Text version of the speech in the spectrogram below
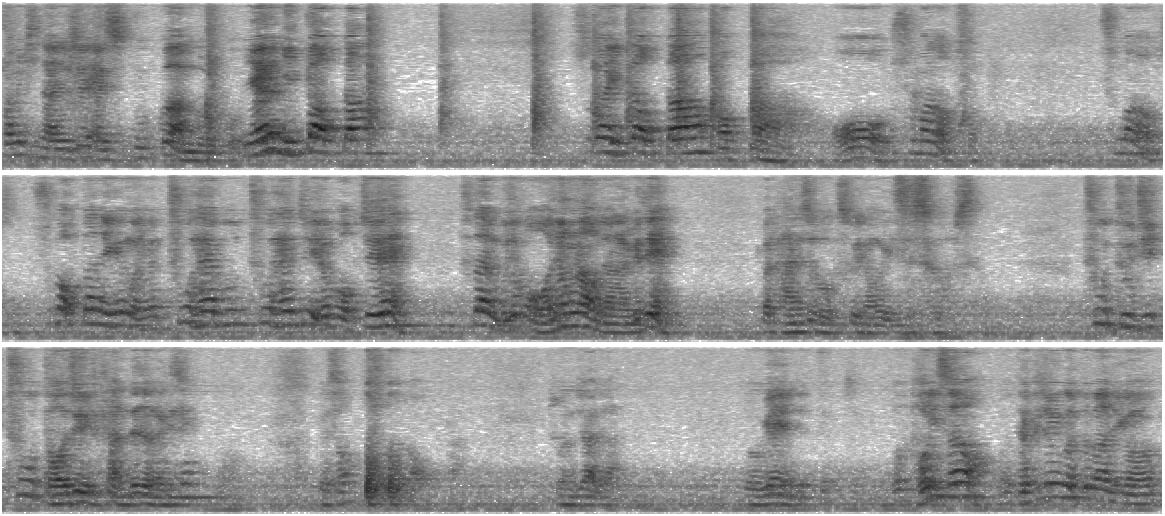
3인칭 단수에 S 붙고 안 붙고. 얘는 있다 없다? 수가 있다 없다? 없다. 오, 수만 없어. 수만 없어. 수가 없다는 얘기는 뭐냐면 to have, to has 이런 거 없지. to 다음에 무조건 원형 나오잖아. 그지? 그러니까 단수 복수 이런 거 있을 수가 없어. to, do지, to, do지 이렇게 안 되잖아. 그지? 그래서 없다. 존재하지 않는다. 요게 이제 특징. 뭐더 있어요. 대표적인 것들만 이거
